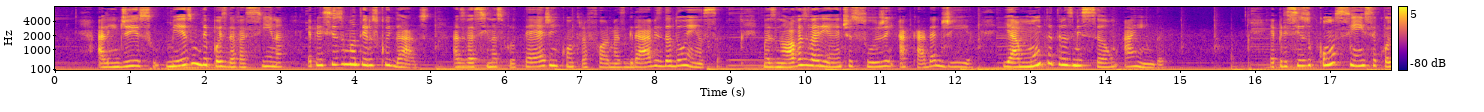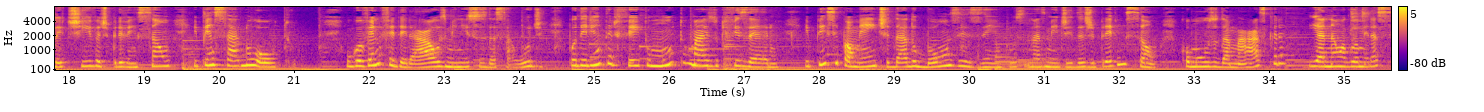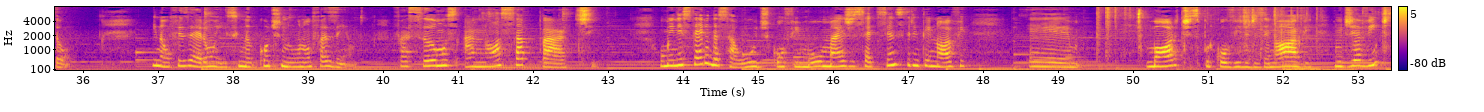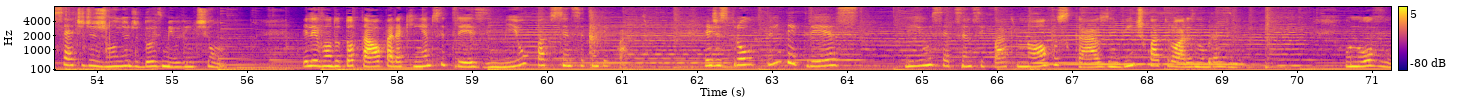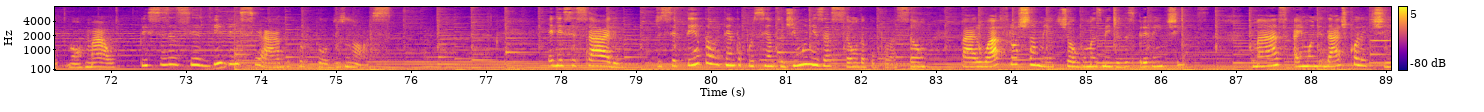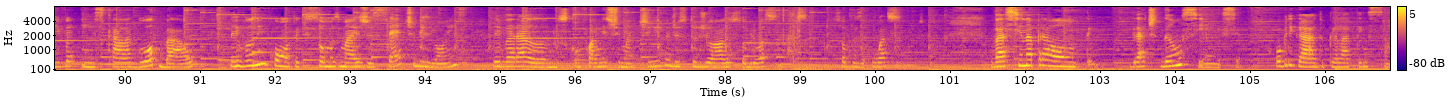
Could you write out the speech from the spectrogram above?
Além disso, mesmo depois da vacina, é preciso manter os cuidados, as vacinas protegem contra formas graves da doença, mas novas variantes surgem a cada dia e há muita transmissão ainda. É preciso consciência coletiva de prevenção e pensar no outro. O governo federal, os ministros da saúde poderiam ter feito muito mais do que fizeram e principalmente dado bons exemplos nas medidas de prevenção, como o uso da máscara e a não aglomeração. E não fizeram isso e não, continuam não fazendo. Façamos a nossa parte. O Ministério da Saúde confirmou mais de 739 é, mortes por Covid-19 no dia 27 de junho de 2021, elevando o total para 513.474. Registrou 33 1.704 novos casos em 24 horas no Brasil. O novo normal precisa ser vivenciado por todos nós. É necessário de 70 a 80% de imunização da população para o afrouxamento de algumas medidas preventivas. Mas a imunidade coletiva em escala global, levando em conta que somos mais de 7 bilhões, levará anos, conforme estimativa de estudiosos sobre o assunto. Sobre o assunto. Vacina para ontem. Gratidão, ciência. Obrigado pela atenção.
